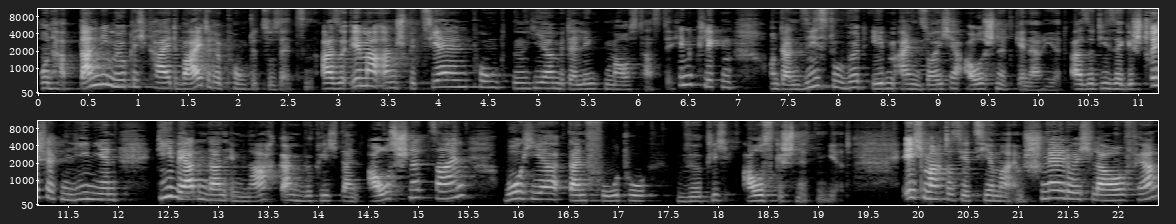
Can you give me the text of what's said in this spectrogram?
und habe dann die Möglichkeit, weitere Punkte zu setzen. Also immer an speziellen Punkten hier mit der linken Maustaste hinklicken und dann siehst du, wird eben ein solcher Ausschnitt generiert. Also diese gestrichelten Linien, die werden dann im Nachgang wirklich dein Ausschnitt sein, wo hier dein Foto wirklich ausgeschnitten wird. Ich mache das jetzt hier mal im Schnelldurchlauf, ja.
